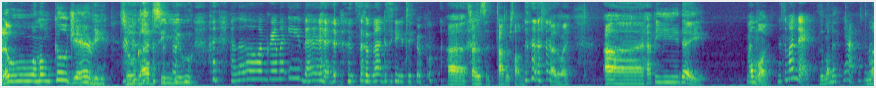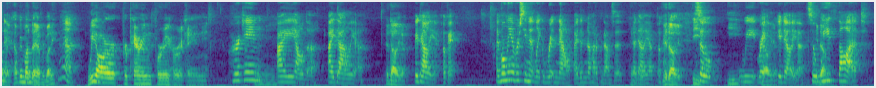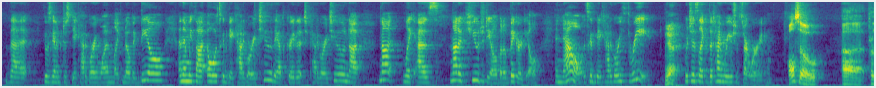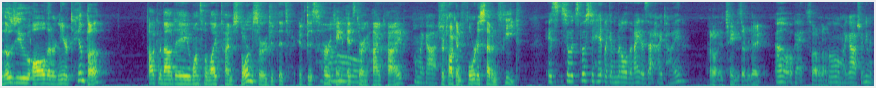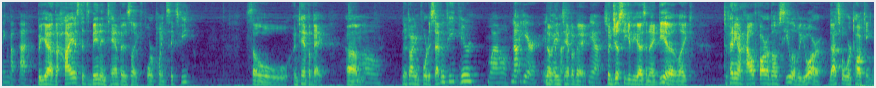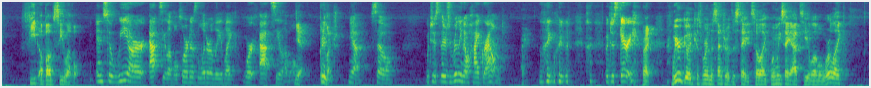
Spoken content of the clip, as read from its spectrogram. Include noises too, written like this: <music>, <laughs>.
Hello, I'm Uncle Jerry. So glad to see you. <laughs> Hello, I'm Grandma Yvette. <laughs> so glad to see you too. Uh, sorry, this is a toddler song, by the way. Uh, happy day. Home Monday. vlog. It's a Monday. Is it Monday? Yeah, happy It's Monday. Monday. Happy Monday, everybody. Yeah. We are preparing for a hurricane. Hurricane Ialda. Idalia. Idalia. Idalia. Okay. I've only ever seen it like written out. I didn't know how to pronounce it. Yeah, Idalia. Okay. Idalia. E. So E- we right Idalia. Idalia. So we thought that it was going to just be a category one, like no big deal, and then we thought, oh, it's going to be a category two. They upgraded it to category two, not not like as not a huge deal, but a bigger deal. And now it's going to be a category three, Yeah. which is like the time where you should start worrying. Also, uh, for those of you all that are near Tampa, talking about a once in a lifetime storm surge. If this if this hurricane hits Oh. during high tide, Oh my gosh. they're talking four to seven feet. Is so it's supposed to hit like in the middle of the night. Is that high tide? I don't. It changes every day, Oh, okay. so I don't know. Oh my gosh, I didn't even think about that. But yeah, the highest it's been in Tampa is like four point six feet. So in Tampa Bay, um, Oh, they're talking four to seven feet here. wow. Not here. In no, Tampa. in Tampa Bay. Yeah. So just to give you guys an idea, like depending on how far above sea level you are, that's what we're talking. Feet above sea level. And so we are at sea level. Florida's literally like we're at sea level. Yeah, pretty much. Yeah. So, which is there's really no high ground. Right. <laughs> Like, <laughs> which is scary. <laughs> Right. We're good because we're in the center of the state. So like when we say at sea level, we're like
